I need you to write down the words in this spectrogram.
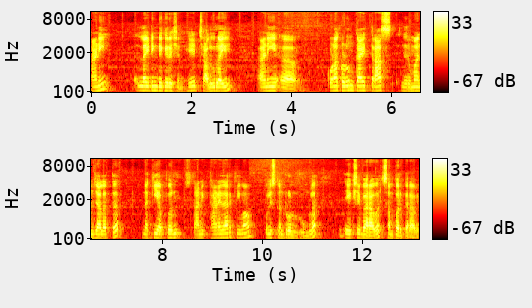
आणि लाईटिंग डेकोरेशन हे चालू राहील. आणि कोणाकडून काय त्रास निर्माण झाला तर नक्की आपण स्थानिक ठाणेदार किंवा पोलीस कंट्रोल रूमला एकशे बारावर संपर्क करावे.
